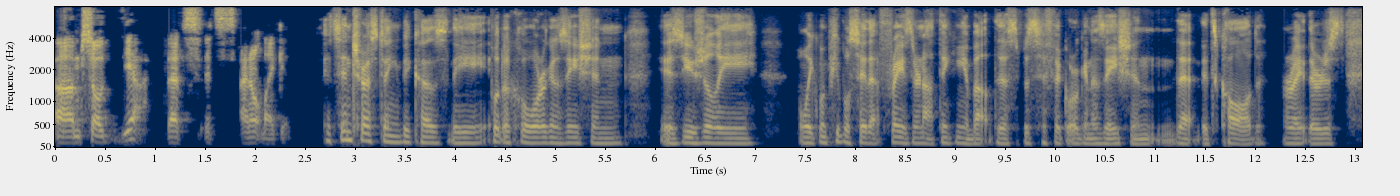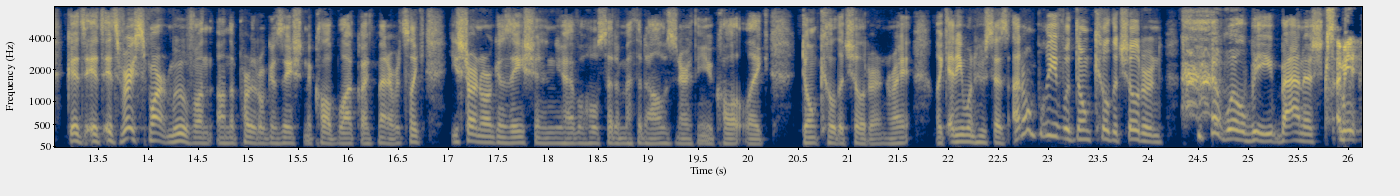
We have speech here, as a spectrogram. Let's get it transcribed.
um, so yeah, that's, it's, I don't like it. It's interesting because the political organization is usually like when people say that phrase, they're not thinking about this specific organization that it's called, right? They're just because it's it's a very smart move on on the part of the organization to call Black Lives Matter. It's like you start an organization and you have a whole set of methodologies and everything. You call it like "Don't kill the children," right? Like anyone who says I don't believe with "Don't kill the children" will be banished. I mean,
